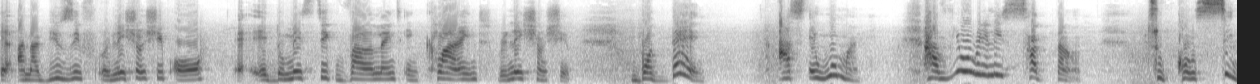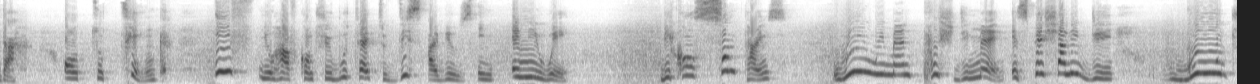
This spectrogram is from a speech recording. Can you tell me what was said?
an abusive relationship or a domestic violent inclined relationship. But then, as a woman, have you really sat down to consider or to think if you have contributed to this abuse in any way? Because sometimes we women push the men, especially the good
